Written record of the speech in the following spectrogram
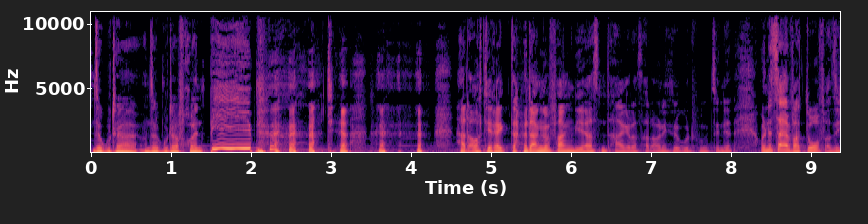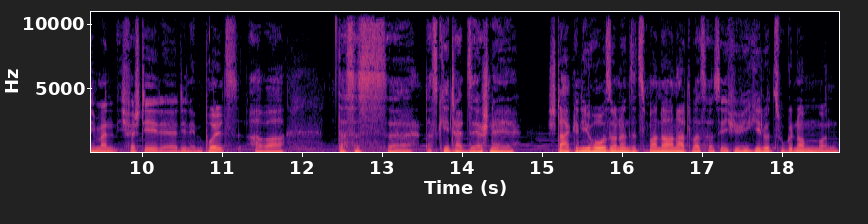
Unser guter, unser guter Freund Piep, der hat auch direkt damit angefangen, die ersten Tage. Das hat auch nicht so gut funktioniert. Und es ist einfach doof. Also ich meine, ich verstehe äh, den Impuls, aber das ist, äh, das geht halt sehr schnell stark in die Hose und dann sitzt man da und hat, was weiß ich, wie viel Kilo zugenommen und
